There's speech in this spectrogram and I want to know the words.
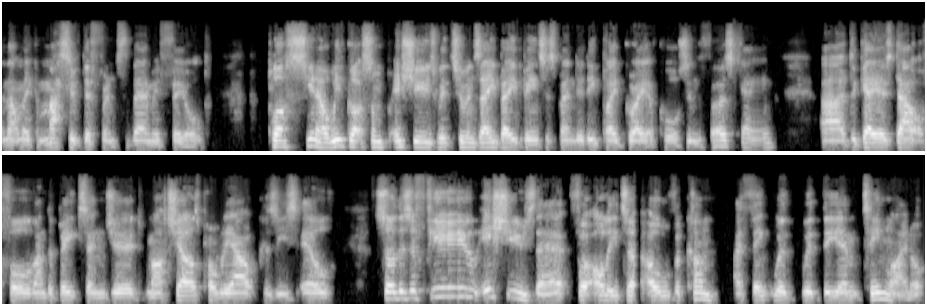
and that'll make a massive difference to their midfield. Plus, you know, we've got some issues with Tuanzebe being suspended. He played great, of course, in the first game. Uh, De Gea's doubtful. Van der Beek's injured. Martial's probably out because he's ill. So there's a few issues there for Ollie to overcome. I think with with the um, team lineup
